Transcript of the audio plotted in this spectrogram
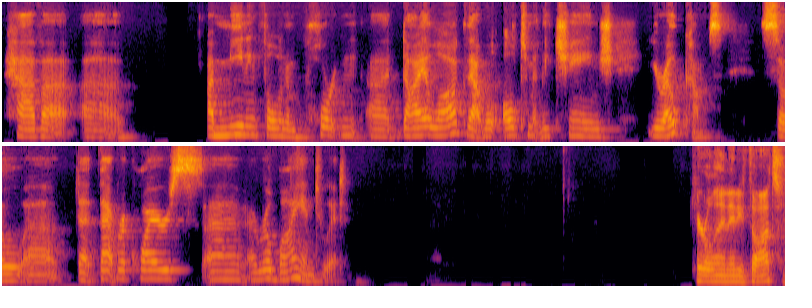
have a, a, a meaningful and important uh, dialogue that will ultimately change your outcomes. So uh, that that requires uh, a real buy-in to it. Carol Ann, any thoughts?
